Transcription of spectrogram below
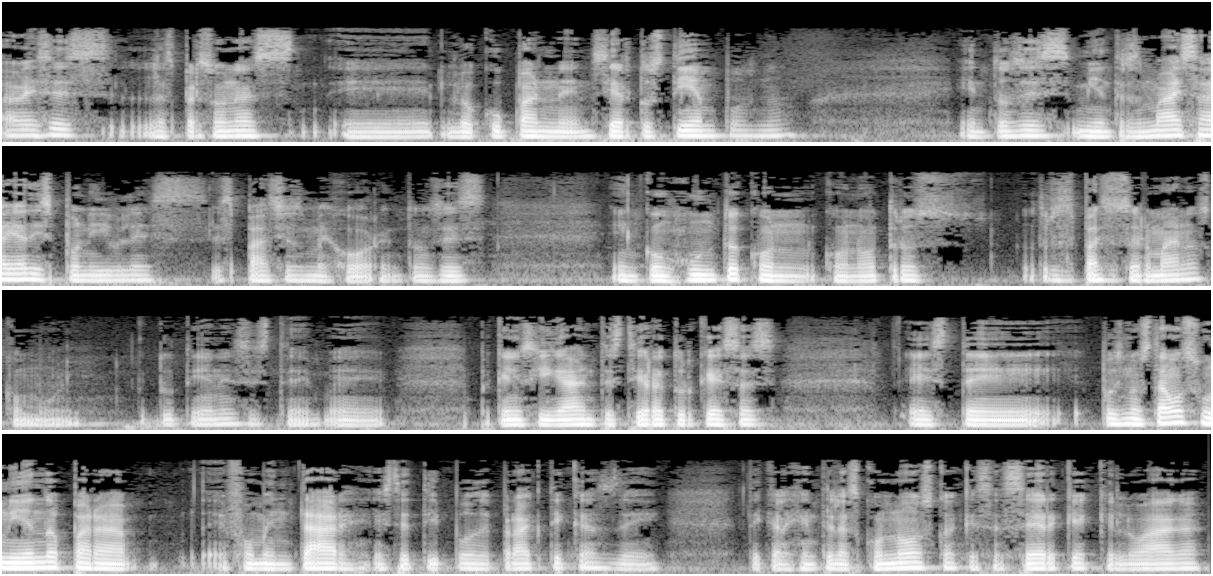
a veces las personas eh, lo ocupan en ciertos tiempos, ¿no? Entonces, mientras más haya disponibles espacios, mejor. Entonces, en conjunto con, con otros, otros espacios hermanos, como el que tú tienes, este, eh, Pequeños Gigantes, Tierra Turquesas, este, pues nos estamos uniendo para eh, fomentar este tipo de prácticas, de, de, que la gente las conozca, que se acerque, que lo haga,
